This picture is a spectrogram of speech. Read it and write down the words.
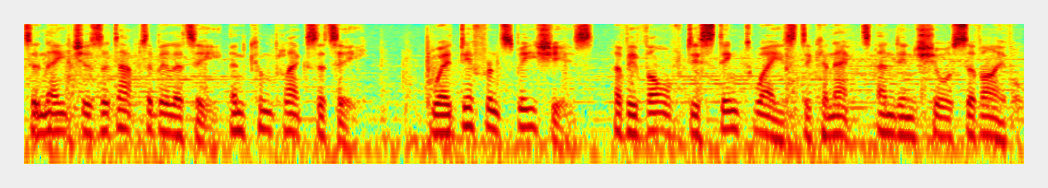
to nature's adaptability and complexity, where different species have evolved distinct ways to connect and ensure survival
